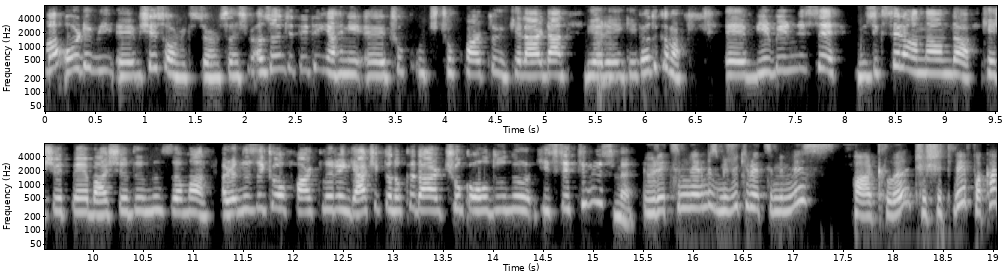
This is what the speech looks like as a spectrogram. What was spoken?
Ama orada bir, e, bir şey sormak istiyorum sana. Şimdi az önce dedin ya hani e, çok uç, çok farklı ülkelerden bir araya geliyorduk ama e, birbirinizi müziksel anlamda keşfetmeye başladığınız zaman aranızdaki o farkların gerçekten o kadar çok olduğunu hissettiniz mi? Üretimlerimiz, müzik üretimimiz farklı, çeşitli fakat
